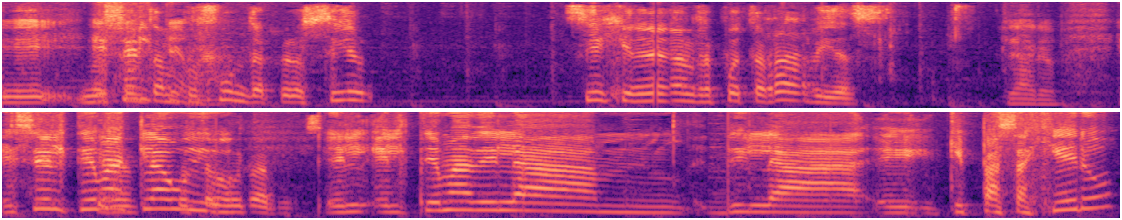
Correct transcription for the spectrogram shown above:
eh, no son tan profundas, pero sí, sí generan respuestas rápidas. Claro, ese es el tema, Claudio, el, el, tema de la, mm, de la eh, que es pasajero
